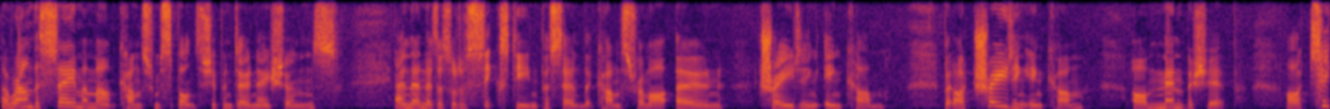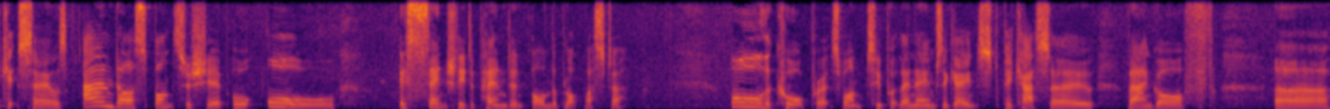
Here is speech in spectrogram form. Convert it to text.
Around the same amount comes from sponsorship and donations. And then there's a sort of 16% that comes from our own trading income. But our trading income, our membership, our ticket sales, and our sponsorship are all essentially dependent on the blockbuster all the corporates want to put their names against Picasso, Van Gogh, uh,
